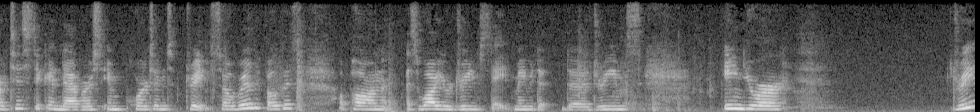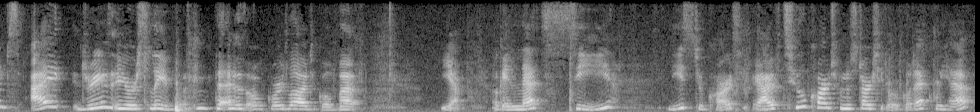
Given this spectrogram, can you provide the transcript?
artistic endeavors important dreams. So really focus upon as well your dream state. Maybe the, the dreams in your dreams i dreams in your sleep. That is of course logical but yeah. Okay let's see these two cards. I have two cards from the starseed oracle deck we have.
